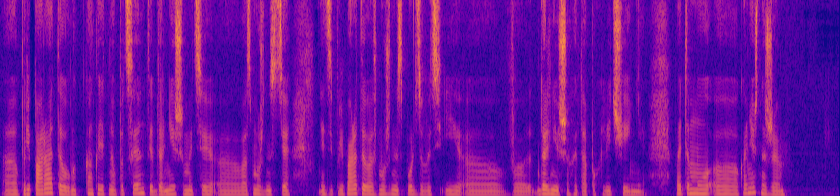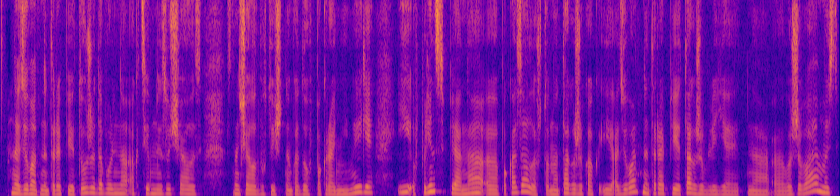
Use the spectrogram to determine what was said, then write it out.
препарата у конкретного пациента, и в дальнейшем эти возможности, эти препараты возможно использовать и в дальнейших этапах лечения. Поэтому конечно же, Неодювантная терапия тоже довольно активно изучалась с начала 2000-х годов, по крайней мере. И, в принципе, она э, показала, что она так же, как и адювантная терапия, также влияет на э, выживаемость.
